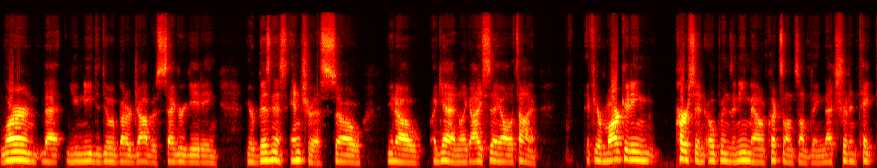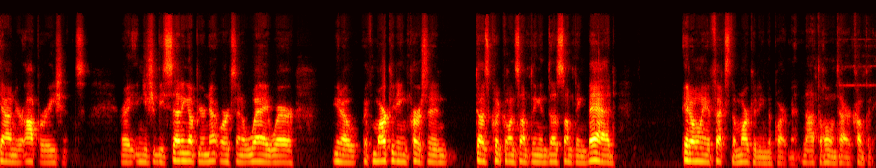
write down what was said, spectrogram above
Learn that you need to do a better job of segregating your business interests. So, you know, again, like I say all the time, if you're marketing person opens an email and clicks on something, that shouldn't take down your operations, right? And you should be setting up your networks in a way where, you know, if marketing person does click on something and does something bad, it only affects the marketing department, not the whole entire company.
